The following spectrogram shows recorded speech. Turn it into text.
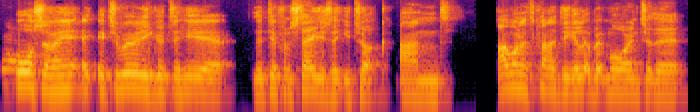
Awesome. It's really good to hear the different stages that you took. And I wanted to kind of dig a little bit more into the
